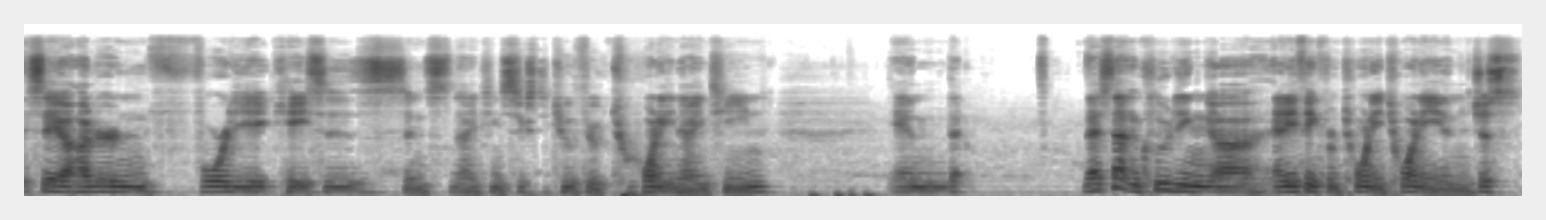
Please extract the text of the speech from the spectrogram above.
say 148 cases since 1962 through 2019, and that's not including uh, anything from 2020. And just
